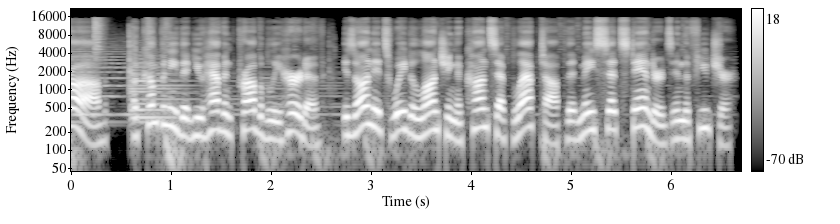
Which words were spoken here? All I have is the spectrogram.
Craob, a company that you haven't probably heard of, is on its way to launching a concept laptop that may set standards in the future.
